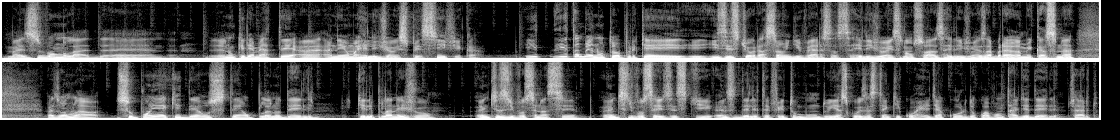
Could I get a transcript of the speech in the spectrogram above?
mas vamos lá. É, eu não queria me ater a, a nenhuma religião específica. E, e, também não tô, porque existe oração em diversas religiões, não só as religiões abraâmicas, né? Mas vamos lá, ó. suponha que Deus tenha o plano dele, que ele planejou, antes de você nascer, antes de você existir, antes dele ter feito o mundo, e as coisas têm que correr de acordo com a vontade dele, certo?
